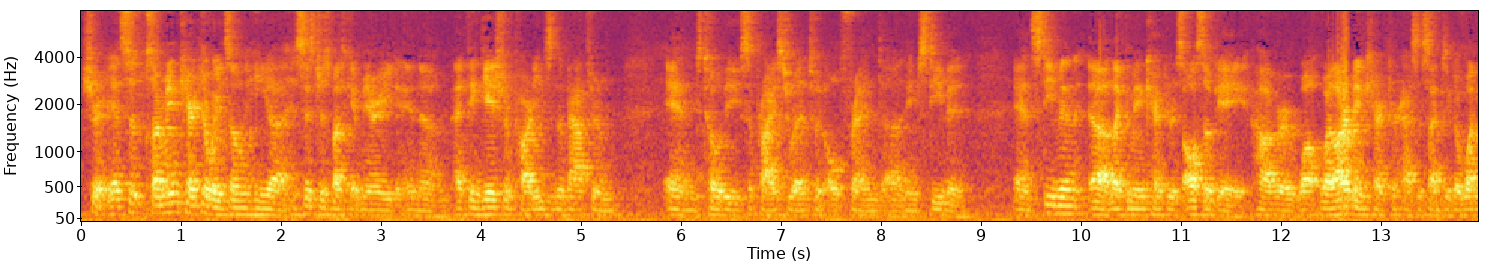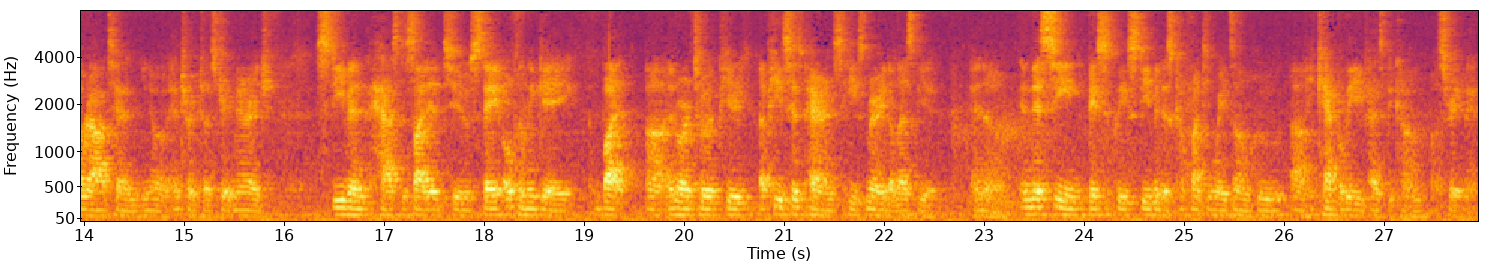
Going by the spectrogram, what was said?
Sure. Yeah. So, so our main character Wei Zhong, he uh, his sister's about to get married, and um, at the engagement party, he's in the bathroom, and totally surprised to run into an old friend uh, named Steven and Stephen, uh, like the main character, is also gay. However, while, while our main character has decided to go one route and you know enter into a straight marriage, Stephen has decided to stay openly gay. But uh, in order to appear, appease his parents, he's married a lesbian. And uh, in this scene, basically, Stephen is confronting Wei Zhong, who uh, he can't believe has become a straight man.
